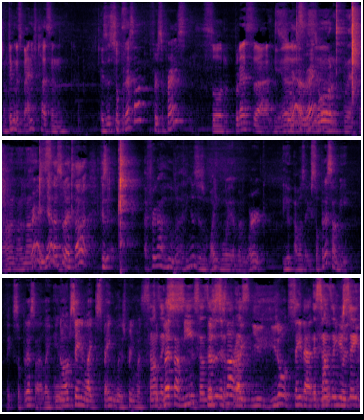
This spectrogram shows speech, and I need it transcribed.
I'm taking a Spanish class and Is it sorpresa for surprise? sorpresa. Yeah. Yeah, right. Sorpresa. No, no, no. Right, yeah, that's what I thought. Because I forgot who, I think it was this white boy at my work. He, I was like, sorpresa me. Like, sorpresa. Like, you know, what I'm saying like Spanglish pretty much. Sounds like me. it sounds like it's not like you you don't say that. It sounds like you're saying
